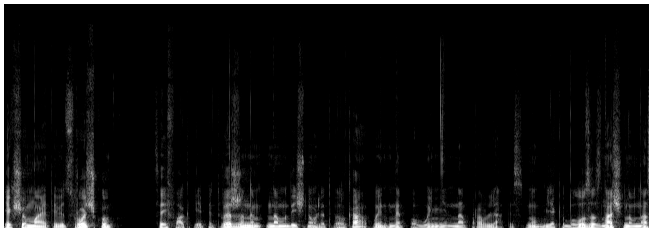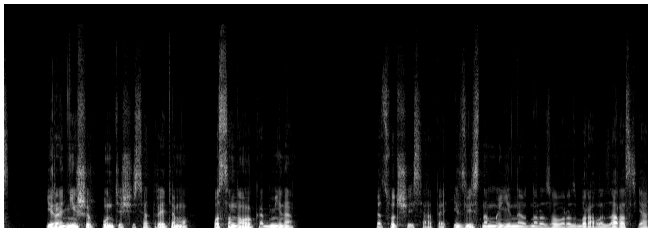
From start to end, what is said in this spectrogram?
Якщо маєте відсрочку, цей факт є підтвердженим. На медичний огляд ВЛК ви не повинні направлятись. Ну, як і було зазначено в нас і раніше в пункті 63 постанови Кабміна 560. І, звісно, ми її неодноразово розбирали. Зараз я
